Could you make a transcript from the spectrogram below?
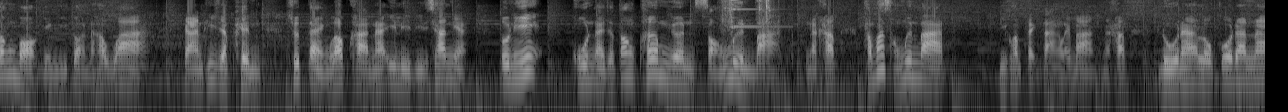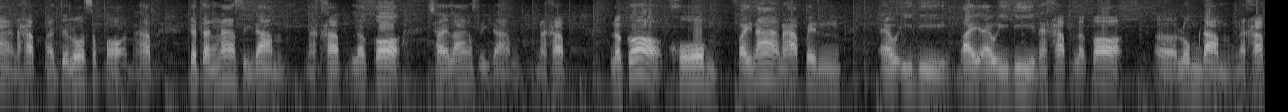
ต้องบอกอย่างนี้ก่อนนะครับว่า การที่จะเป็นชุดแต่งรอบคันนะ Elite Edition เนี่ยตัวนี้คุณอาจจะต้องเพิ่มเงิน 20,000 บาทนะครับคำว่า 20,000 บาทมีความแตกต่างอะไรบ้างนะครับ ดูนะฮะโลโก้ด้านหน้านะครับปาเจโร่สปอร์ตนะครับกระจังหน้าสีดำนะครับ แล้วก็ชายล่างสีดำนะครับ แล้วก็โคมไฟหน้านะครับเป็น LED ใบ LED นะครับแล้วก็ลมดำนะครับ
